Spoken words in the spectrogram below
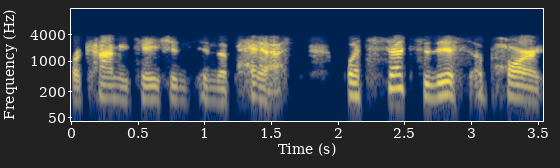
or commutations in the past. What sets this apart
